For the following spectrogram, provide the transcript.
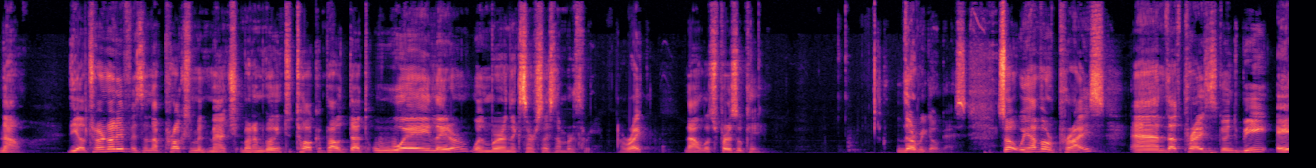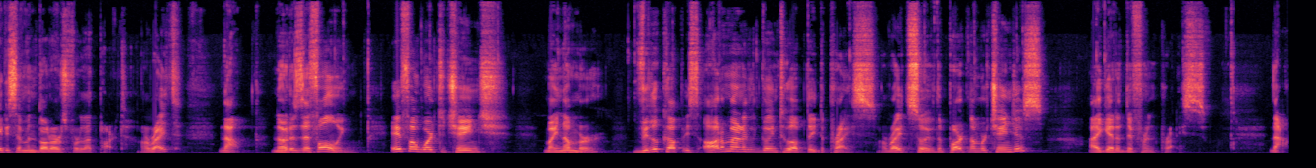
Now, the alternative is an approximate match, but I'm going to talk about that way later when we're in exercise number three. All right? Now, let's press OK. There we go, guys. So we have our price, and that price is going to be $87 for that part. All right? Now, notice the following. If I were to change my number, VLOOKUP is automatically going to update the price. All right? So if the part number changes, I get a different price. Now,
